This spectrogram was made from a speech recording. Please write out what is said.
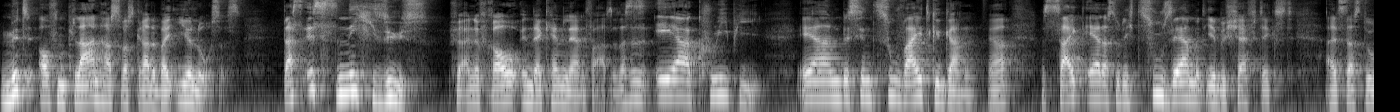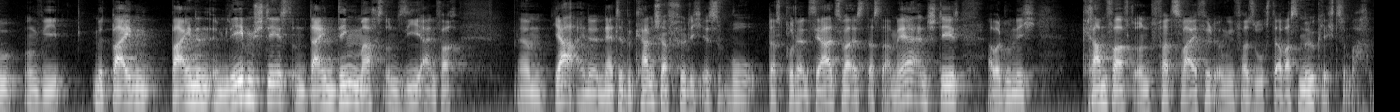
mit auf dem Plan hast, was gerade bei ihr los ist. Das ist nicht süß für eine Frau in der Kennenlernphase. Das ist eher creepy eher ein bisschen zu weit gegangen. Ja? Das zeigt eher, dass du dich zu sehr mit ihr beschäftigst, als dass du irgendwie mit beiden Beinen im Leben stehst und dein Ding machst und sie einfach ähm, ja eine nette Bekanntschaft für dich ist, wo das Potenzial zwar ist, dass da mehr entsteht, aber du nicht krampfhaft und verzweifelt irgendwie versuchst, da was möglich zu machen.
